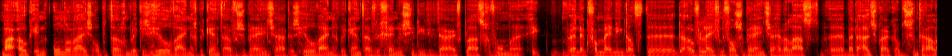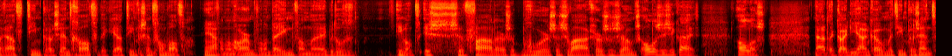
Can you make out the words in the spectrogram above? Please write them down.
Maar ook in onderwijs op het ogenblik is heel weinig bekend over Srebrenica. Er is heel weinig bekend over de genocide die daar heeft plaatsgevonden. Ik ben ook van mening dat de, de overlevenden van Srebrenica... hebben laatst eh, bij de uitspraak op de Centrale Raad 10% gehad. Ik denk, ja, 10% van wat? Ja. Van een arm, van een been? Van, eh, ik bedoel, iemand is zijn vader, zijn broer, zijn zwager, zijn zoons. Alles is hij kwijt. Alles. Nou, dan kan je niet aankomen met 10%.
